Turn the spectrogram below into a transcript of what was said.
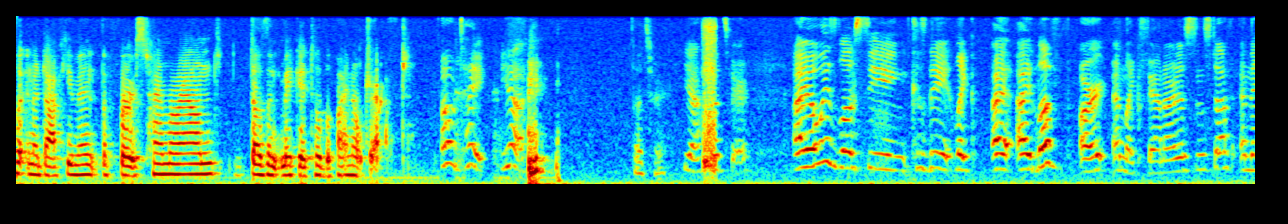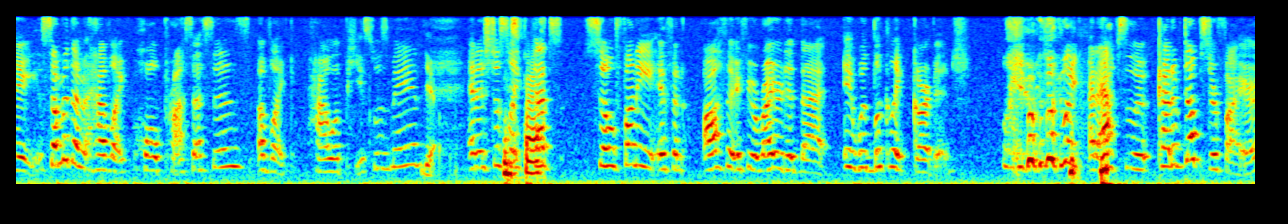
put in a document the first time around doesn't make it till the final draft. Oh, tight. Yeah. That's fair. Yeah, that's fair. I always love seeing because they like I, I love art and like fan artists and stuff, and they some of them have like whole processes of like how a piece was made. Yeah. And it's just It's like fast. that's so funny. If an author, if your writer did that, it would look like garbage. Like it would look like an absolute kind of dumpster fire.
